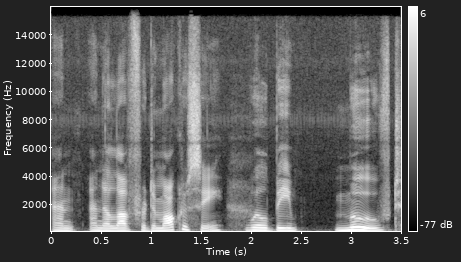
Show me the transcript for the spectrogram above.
and and a love for democracy will be moved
